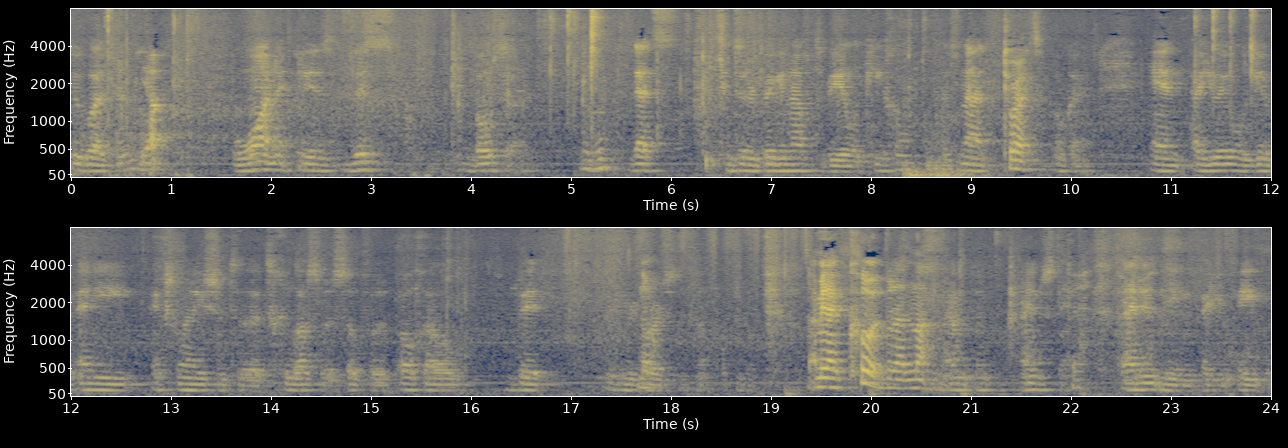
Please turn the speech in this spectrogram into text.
Two questions. Yep. One is this bosa, Mm-hmm. that's considered big enough to be a lakicha? It's not, Correct. okay. And are you able to give any explanation to the tchilas of the sofa ochel bit in No. regards? I mean, I could, but I'm not. No. I'm- I understand. Okay. I didn't mean, are you able?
